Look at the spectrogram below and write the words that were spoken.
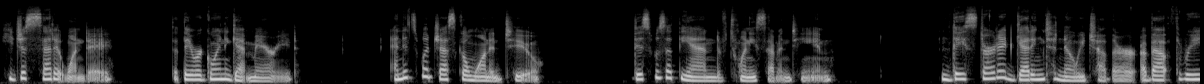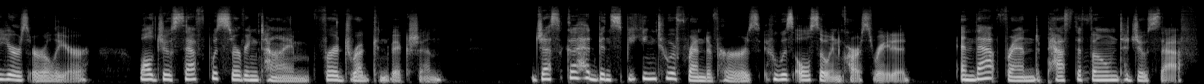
He just said it one day that they were going to get married. And it's what Jessica wanted too. This was at the end of 2017. They started getting to know each other about three years earlier, while Joseph was serving time for a drug conviction. Jessica had been speaking to a friend of hers who was also incarcerated, and that friend passed the phone to Joseph.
